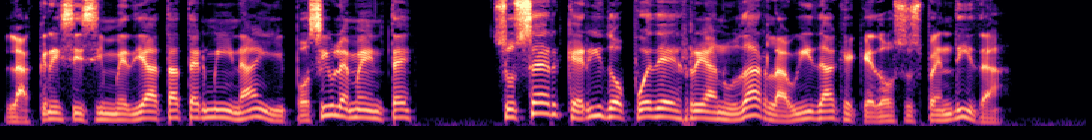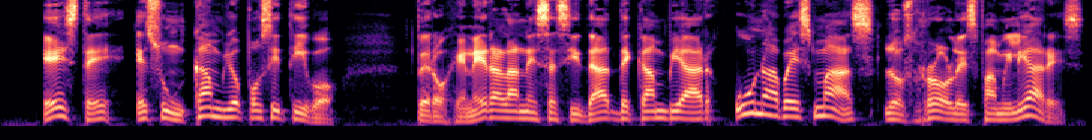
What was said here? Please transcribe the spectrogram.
La crisis inmediata termina y posiblemente su ser querido puede reanudar la vida que quedó suspendida. Este es un cambio positivo, pero genera la necesidad de cambiar una vez más los roles familiares.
